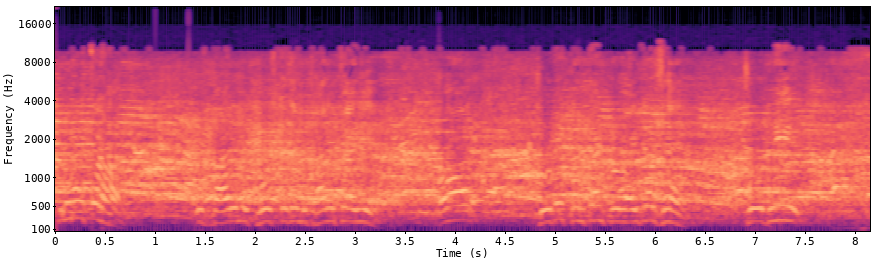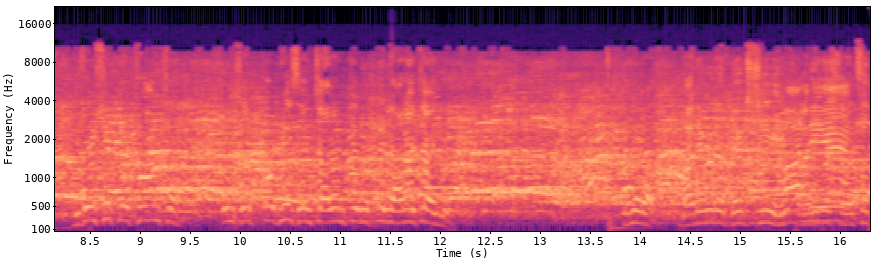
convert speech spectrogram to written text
पूरी तरह इस बारे में ठोस कदम उठाने चाहिए। और जो भी कंटेंट प्रोवाइडर्स हैं, जो भी विदेशी प्लेटफॉर्म्स हैं, उन सबको भी संचालन के रूप में लाना चाहिए। धन्यवाद। माननीय अध्यक्ष जी माननीय माननीय- सांसद।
